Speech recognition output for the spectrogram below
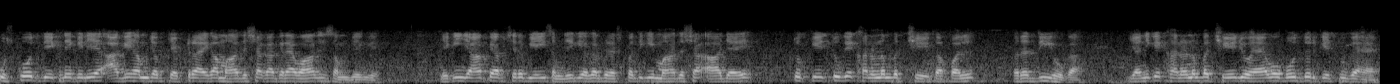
उसको देखने के लिए आगे हम जब चैप्टर आएगा, महादशा का ग्रह वहाँ से समझेंगे। लेकिन यहाँ पे आप सिर्फ़ यही समझें कि अगर बृहस्पति की महादशा आ जाए तो केतु के खाना नंबर छः का फल रद्दी होगा। यानी कि खाना नंबर छः जो है, वो बुद्ध और केतु का है।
